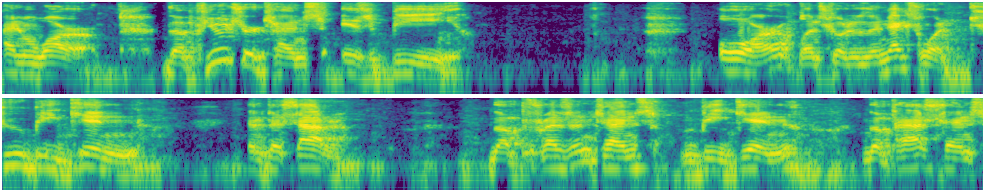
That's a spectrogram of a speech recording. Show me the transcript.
and were. The future tense is be. Or let's go to the next one to begin. Empezar. The present tense begin, the past tense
